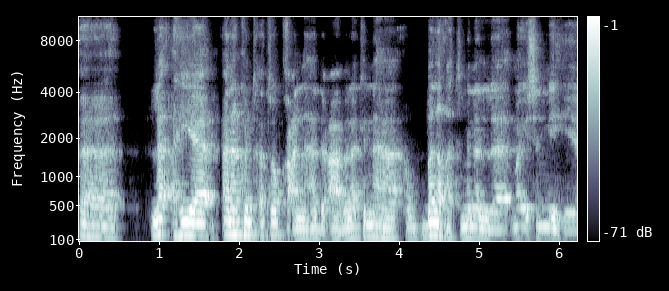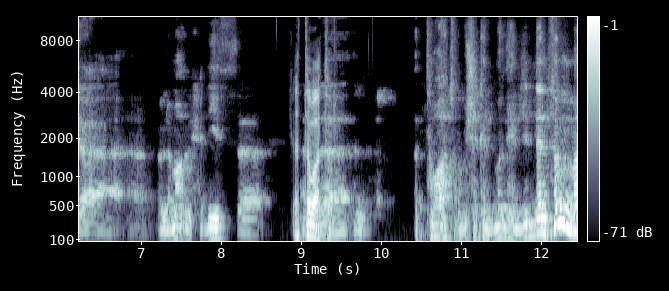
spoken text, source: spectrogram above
آه، لا هي أنا كنت أتوقع أنها دعابة لكنها بلغت من ما يسميه آه، علماء الحديث آه، التواتر. ال- التواتر بشكل مذهل جدا ثم.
